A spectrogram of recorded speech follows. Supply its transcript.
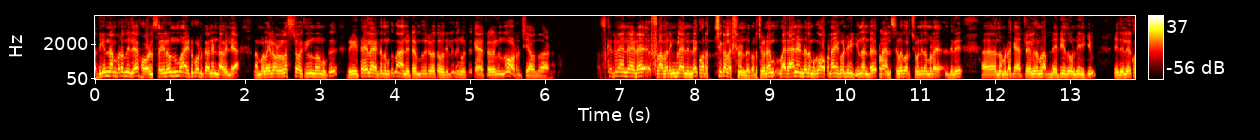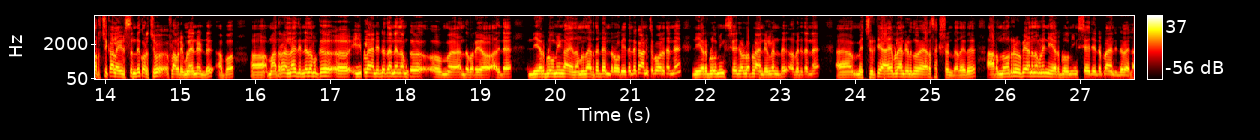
അധികം നമ്പർ ഒന്നുമില്ല. ഹോൾസെയിൽ ഒന്നും ആയിട്ട് കൊടുക്കാനുണ്ടാവില്ല. നമ്മളിലുള്ള സ്റ്റോക്കിൽ നിന്ന് നമുക്ക് റീറ്റെയിൽ ആയിട്ട് നമുക്ക് നാനൂറ്റമ്പത് രൂപ തോതിൽ നിങ്ങൾക്ക് കാറ്റലോഗിൽ നിന്ന് ഓർഡർ ചെയ്യാവുന്നതാണ്. ബാസ്കറ്റ് വാൻഡയുടെ ഫ്ലവറിംഗ് പ്ലാന്റിന്റെ കുറച്ച് കളക്ഷൻ ഉണ്ട്. കുറച്ചുകൂടി വരാനുണ്ട് നമുക്ക് ഓപ്പൺ ആയിക്കൊണ്ടിരിക്കുന്നുണ്ട്. പ്ലാന്റ്സുകൾ കുറച്ചുകൂടി നമ്മുടെ ഇതിൽ നമ്മുടെ കാറ്റലോഗിൽ നമ്മൾ അപ്ഡേറ്റ് ചെയ്തുകൊണ്ടിരിക്കും. ഇതിൽ കുറച്ച് കളേഴ്സ് ഉണ്ട് കുറച്ച് ഫ്ലവറിംഗ് പ്ലാന്റ് ഉണ്ട്. അപ്പോൾ മാത്രമല്ല ഇതിന്റെ നമുക്ക് ഈ പ്ലാന്റിന്റെ തന്നെ നമുക്ക് എന്താ പറയുക അതിന്റെ നിയർ ബ്ലൂമിംഗ് ആയ നമ്മൾ നേരത്തെ ഡെൻഡ്രോബിയത്തിന്റെ കാണിച്ച പോലെ തന്നെ നിയർ ബ്ലൂമിംഗ് സ്റ്റേജിലുള്ള പ്ലാന്റുകളുണ്ട് അവർ തന്നെ മെച്ചൂരിറ്റി ആയ പ്ലാന്റുകൾ വേറെ സെക്ഷൻ ഉണ്ട്. അതായത് അറുന്നൂറ് രൂപയാണ് നമ്മൾ നിയർ ബ്ലൂമിംഗ് സ്റ്റേജിന്റെ പ്ലാന്റിന്റെ വില.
